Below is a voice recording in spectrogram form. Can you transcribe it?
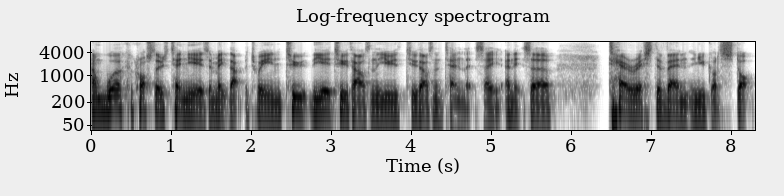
And work across those ten years and make that between two, the year two thousand, the year two thousand and ten, let's say, and it's a terrorist event, and you've got to stop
